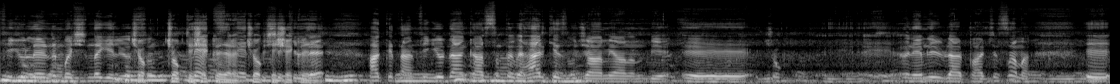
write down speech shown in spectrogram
figürlerinin başında geliyorsun. Çok- çok teşekkür Net, ederim. net Çok bir teşekkür ederim. Hakikaten figürden kastım tabii herkes bu camianın bir e, çok e, önemli bir birer parçası ama e,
